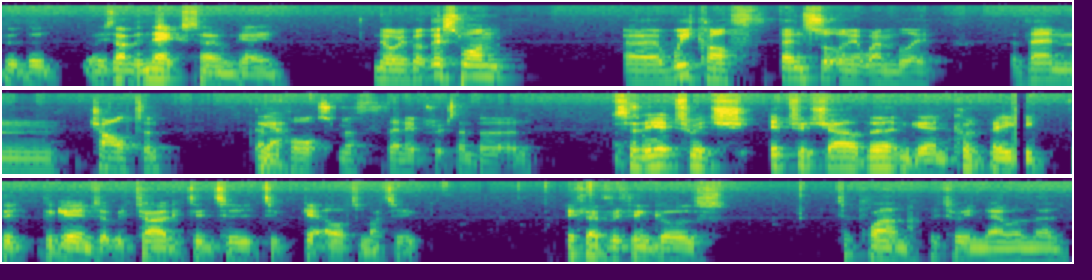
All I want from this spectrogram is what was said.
The, the is that the next home game? No, we've got this one, uh, week off, then Sutton at Wembley, then Charlton, then Yeah. Portsmouth, then Ipswich, then Burton. So the Ipswich Ipswich Charles Burton game could be the, the games that we're targeting to to get automatic if everything goes to plan between now and then.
